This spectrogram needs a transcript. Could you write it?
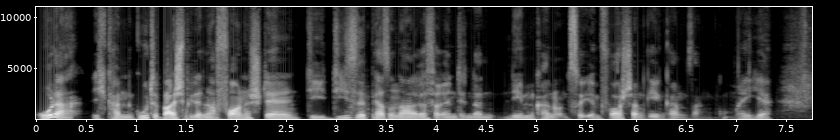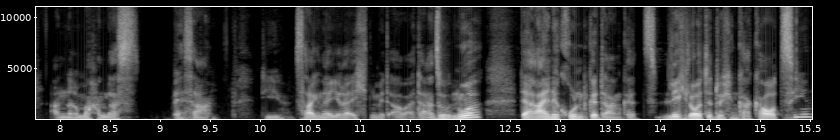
Oder ich kann gute Beispiele nach vorne stellen, die diese Personalreferentin dann nehmen kann und zu ihrem Vorstand gehen kann und sagen, guck mal hier, andere machen das besser. Die zeigen da ihre echten Mitarbeiter. Also nur der reine Grundgedanke. Will ich Leute durch den Kakao ziehen?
